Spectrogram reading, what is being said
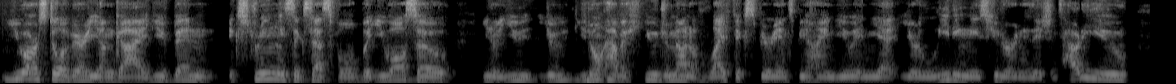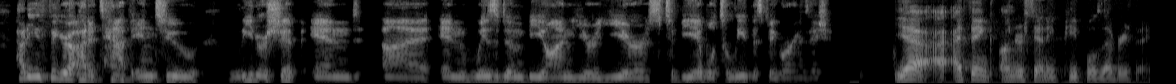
you are still a very young guy you've been extremely successful but you also you know you you you don't have a huge amount of life experience behind you and yet you're leading these huge organizations how do you how do you figure out how to tap into leadership and uh, and wisdom beyond your years to be able to lead this big organization yeah, I think understanding people is everything.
